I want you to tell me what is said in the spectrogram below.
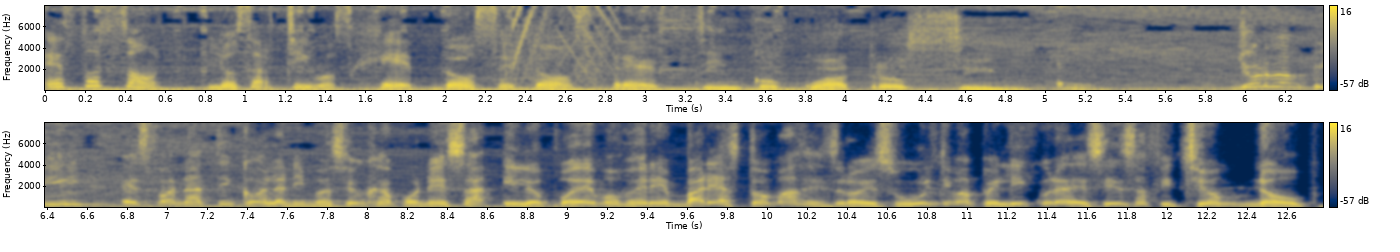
Estos son los archivos G12235. 545. Jordan Peele es fanático de la animación japonesa y lo podemos ver en varias tomas dentro de su última película de ciencia ficción Nope.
